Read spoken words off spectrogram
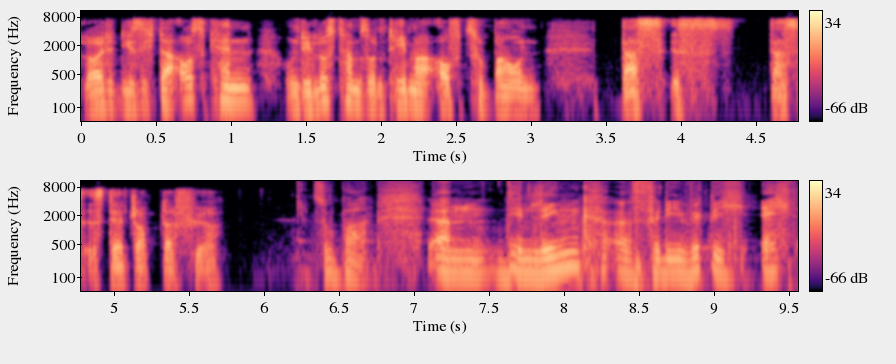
Leute, die sich da auskennen und die Lust haben, so ein Thema aufzubauen, das ist, das ist der Job dafür. Super. Ähm, den Link äh, für die wirklich echt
